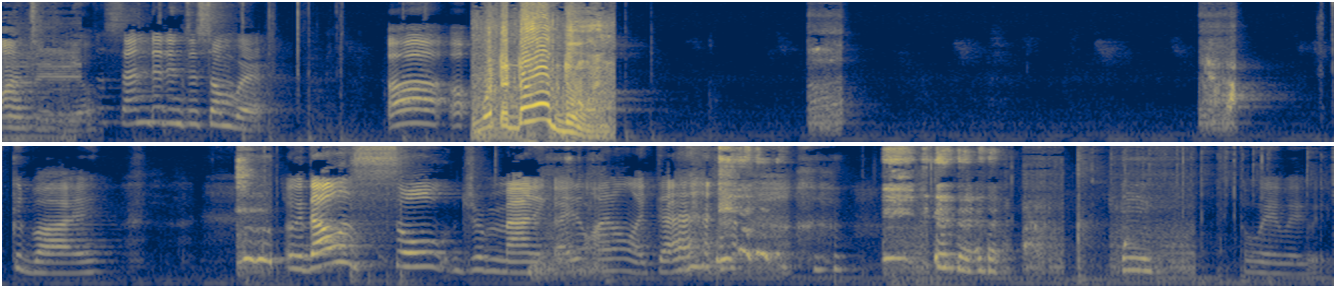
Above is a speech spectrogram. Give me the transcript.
on to the video. Send it into somewhere. Uh, oh. What the dog doing? Goodbye. Okay, that was so dramatic. I don't I don't like that. oh, wait, wait, wait.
